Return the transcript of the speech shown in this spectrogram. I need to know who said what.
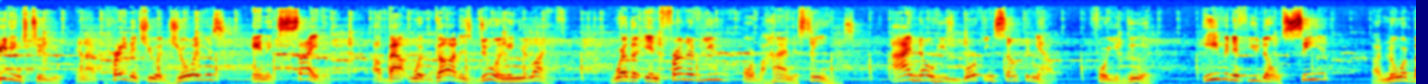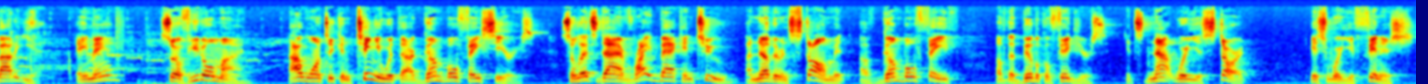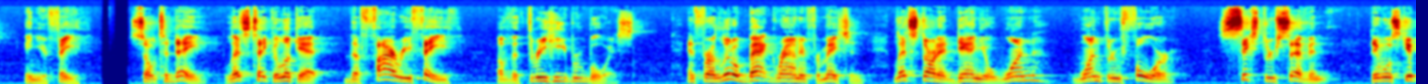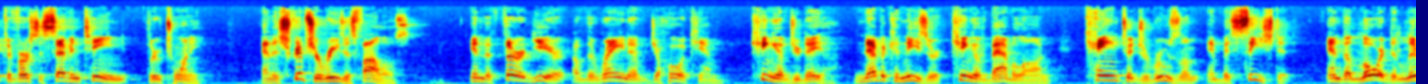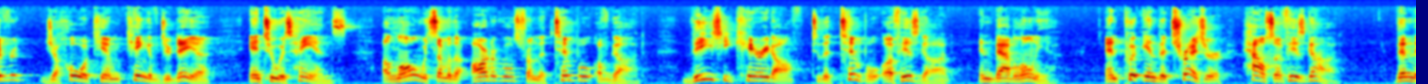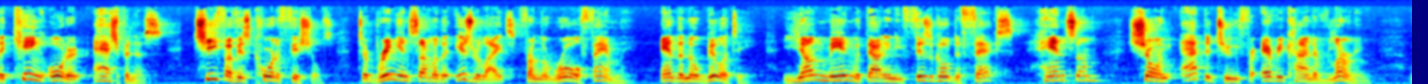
Speaker 1: Greetings to you, and I pray that you are joyous and excited about what God is doing in your life, whether in front of you or behind the scenes. I know He's working something out for your good, even if you don't see it or know about it yet. Amen? So, if you don't mind, I want to continue with our Gumbo Faith series. So, let's dive right back into another installment of Gumbo Faith of the biblical figures. It's not where you start, it's where you finish in your faith. So, today, let's take a look at the fiery faith of the three Hebrew boys. And for a little background information, let's start at Daniel 1 1 through 4, 6 through 7. Then we'll skip to verses 17 through 20. And the scripture reads as follows In the third year of the reign of Jehoiakim, king of Judea, Nebuchadnezzar, king of Babylon, came to Jerusalem and besieged it. And the Lord delivered Jehoiakim, king of Judea, into his hands, along with some of the articles from the temple of God. These he carried off to the temple of his God in Babylonia, and put in the treasure house of his God. Then the king ordered Ashpenaz, chief of his court officials, to bring in some of the Israelites from the royal family and the nobility, young men without any physical defects, handsome, showing aptitude for every kind of learning,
